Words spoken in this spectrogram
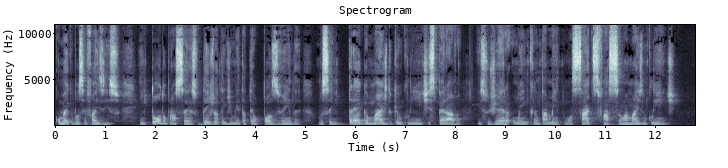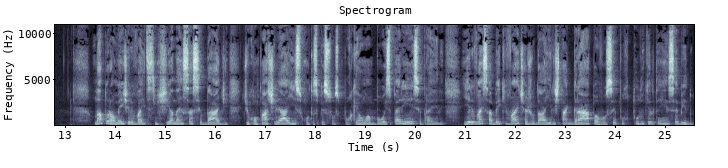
Como é que você faz isso? Em todo o processo, desde o atendimento até o pós-venda, você entrega mais do que o cliente esperava. Isso gera um encantamento, uma satisfação a mais no cliente. Naturalmente, ele vai sentir a necessidade de compartilhar isso com outras pessoas, porque é uma boa experiência para ele. E ele vai saber que vai te ajudar e ele está grato a você por tudo que ele tem recebido.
